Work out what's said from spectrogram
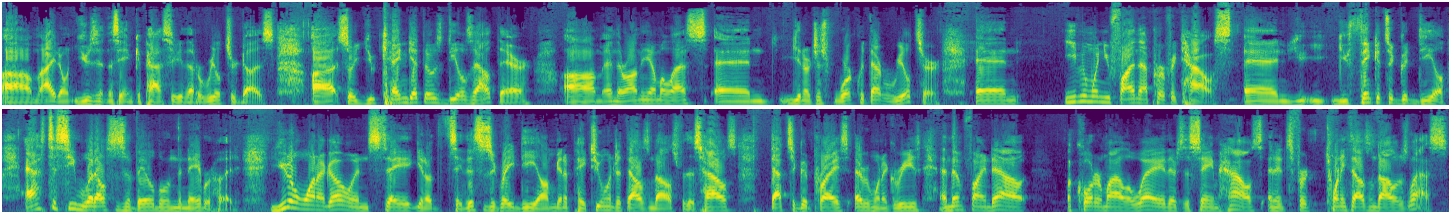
Um, I don't use it in the same capacity that a realtor does. Uh, so you can get those deals out there um, and they're on the MLS, and you know just work with that realtor. And even when you find that perfect house and you, you think it's a good deal, ask to see what else is available in the neighborhood. You don't want to go and say, you know, say this is a great deal. I'm going to pay two hundred thousand dollars for this house. That's a good price. Everyone agrees, and then find out a quarter mile away there's the same house and it's for twenty thousand dollars less.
